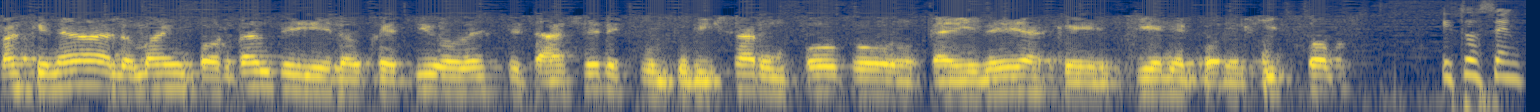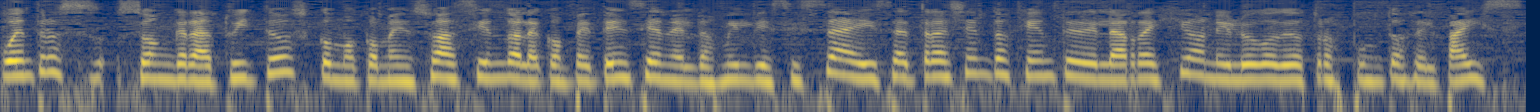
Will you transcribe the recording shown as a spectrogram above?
Más que nada, lo más importante y el objetivo de este taller es culturizar un poco la idea que tiene por el hip hop estos encuentros son gratuitos, como comenzó haciendo la competencia en el 2016, atrayendo gente de la región y luego de otros puntos del país.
